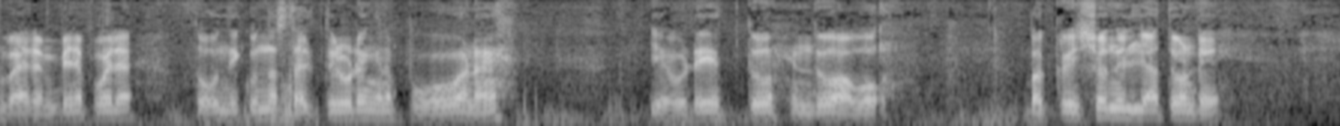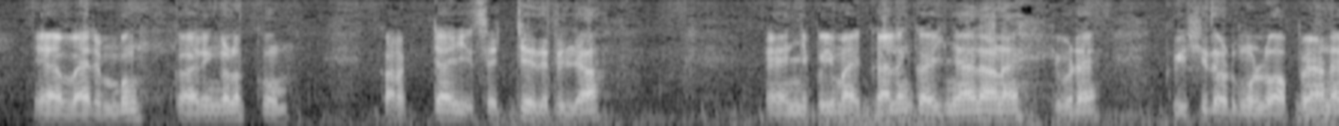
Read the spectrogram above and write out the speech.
വരമ്പിനെ പോലെ തോന്നിക്കുന്ന സ്ഥലത്തിലൂടെ ഇങ്ങനെ പോവാണ്. എവിടെ എത്തോ എന്തോ ആവോ. ബക്രീഷൊന്നും ഇല്ലാത്തതുകൊണ്ടേ. വരമ്പും കാര്യങ്ങളൊക്കെ കറക്റ്റായി സെറ്റ് ചെയ്തിട്ടില്ല. ഇനിയിപ്പോൾ ഇനിയിപ്പോ ഈ മഴക്കാലം കഴിഞ്ഞാലാണ് ഇവിടെ കൃഷി തുടങ്ങുള്ളൂ. അപ്പോഴാണ്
